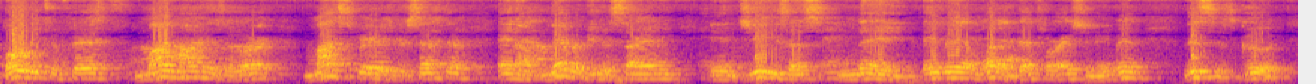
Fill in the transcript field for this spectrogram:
boldly confess. My mind is alert. My spirit is receptive. And I'll never be the same in Jesus' name. Amen. What a declaration. Amen. This is good.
